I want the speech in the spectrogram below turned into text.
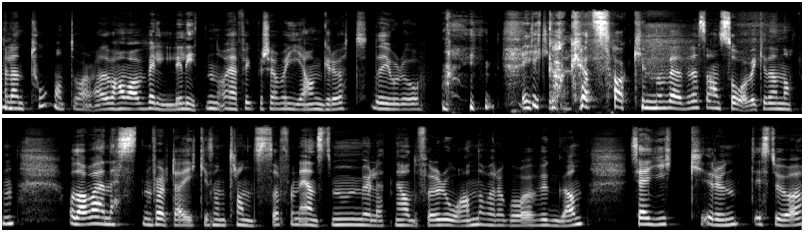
Eller en to måneder var det. Han var veldig liten, og jeg fikk beskjed om å gi han grøt. Det gjorde jo ikke akkurat saken noe bedre, så han sov ikke den natten. Og da var jeg nesten, følte jeg gikk i sånn transe, for den eneste muligheten jeg hadde for å roe han, det var å gå og vugge han. Så jeg gikk rundt i stua,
